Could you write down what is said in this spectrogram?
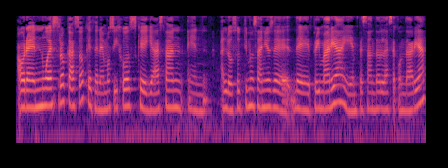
Ahora, en nuestro caso, que tenemos hijos que ya están en los últimos años de, primaria y empezando la secundaria,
